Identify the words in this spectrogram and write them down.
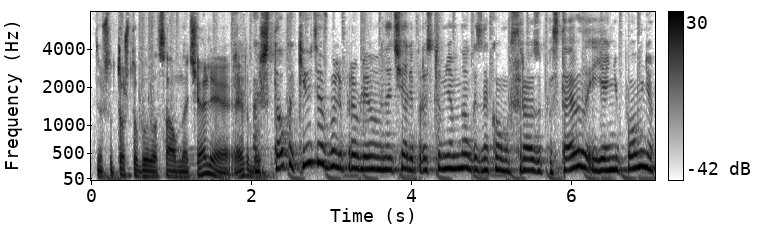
Потому что то, что было в самом начале, это было... А что, какие у тебя были проблемы в начале? Просто у меня много знакомых сразу поставило, и я не помню,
